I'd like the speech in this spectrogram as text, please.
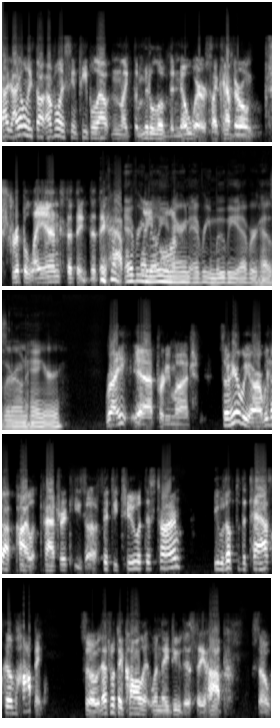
I, I only thought I've only seen people out in like the middle of the nowheres, like have their own strip of land that they that they have. a every plane on. millionaire in every movie ever has their own hangar. Right? Yeah, pretty much. So here we are. We got Pilot Patrick. He's uh, 52 at this time. He was up to the task of hopping. So that's what they call it when they do this. They hop. So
